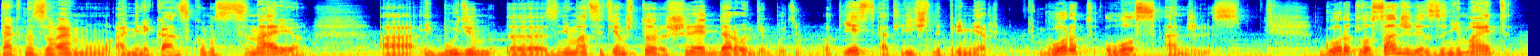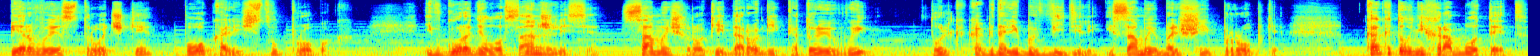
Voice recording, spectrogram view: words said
так называемому американскому сценарию а, и будем а, заниматься тем, что расширять дороги будем. Вот есть отличный пример. Город Лос-Анджелес. Город Лос-Анджелес занимает первые строчки по количеству пробок. И в городе Лос-Анджелесе самые широкие дороги, которые вы только когда-либо видели, и самые большие пробки. Как это у них работает?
